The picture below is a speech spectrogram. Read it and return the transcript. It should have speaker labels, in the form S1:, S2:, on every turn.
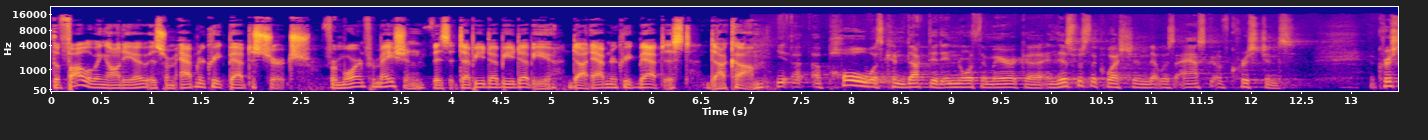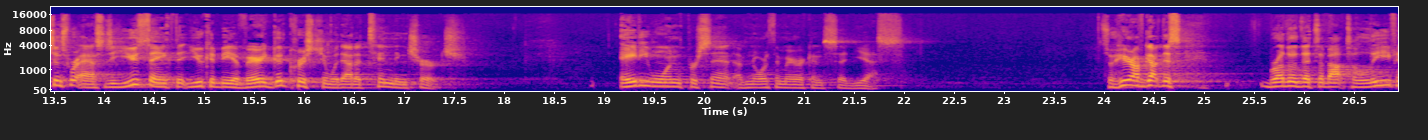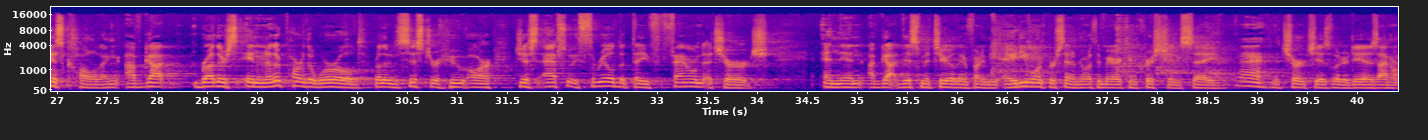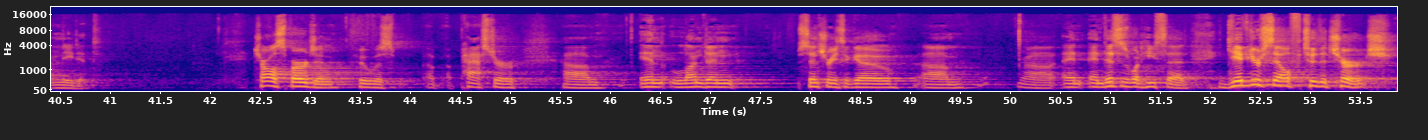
S1: The following audio is from Abner Creek Baptist Church. For more information, visit www.abnercreekbaptist.com.
S2: A poll was conducted in North America, and this was the question that was asked of Christians. Christians were asked, Do you think that you could be a very good Christian without attending church? 81% of North Americans said yes. So here I've got this brother that's about to leave his calling. I've got brothers in another part of the world, brother and sister, who are just absolutely thrilled that they've found a church. And then I've got this material in front of me. 81% of North American Christians say, eh, the church is what it is, I don't need it. Charles Spurgeon, who was a pastor um, in London centuries ago, um, uh, and, and this is what he said Give yourself to the church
